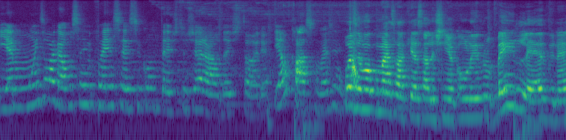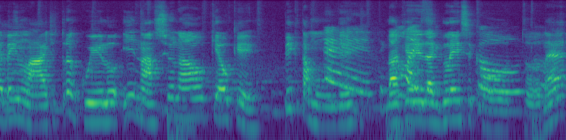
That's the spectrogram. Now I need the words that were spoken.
e- é muito legal você conhecer esse contexto geral da história. E é um clássico, né, gente? Pois eu vou começar aqui essa listinha com um livro bem leve, né, bem light, tranquilo e nacional, que é o quê? Pictamundi, É, da querida. Gleice Couto, Couto. né?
